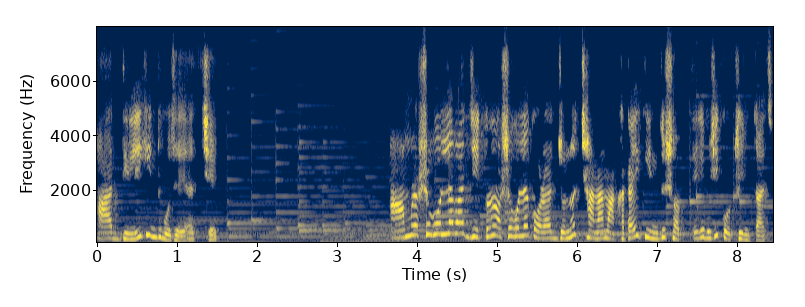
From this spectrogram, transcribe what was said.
হাত দিলেই কিন্তু বোঝা যাচ্ছে। আম রসগোল্লা বা যে কোনো রসগোল্লা করার জন্য ছানা মাখাটাই কিন্তু সব থেকে বেশি কঠিন কাজ।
